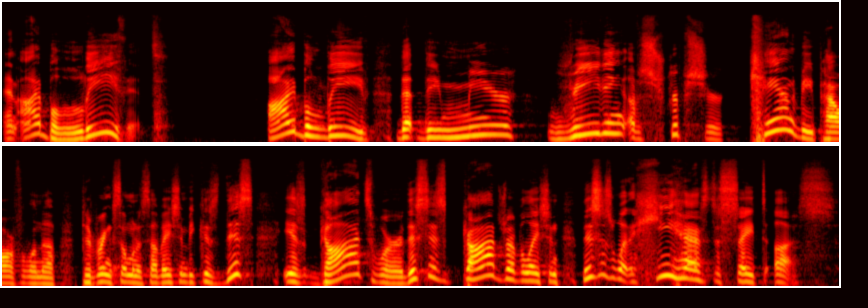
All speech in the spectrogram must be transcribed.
and I believe it. I believe that the mere reading of Scripture can be powerful enough to bring someone to salvation because this is God's word. This is God's revelation. This is what He has to say to us.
